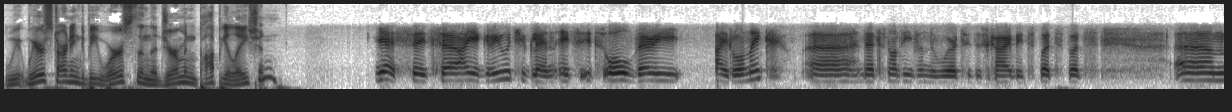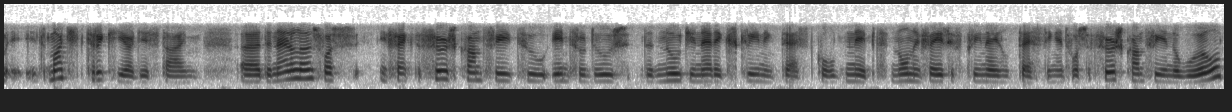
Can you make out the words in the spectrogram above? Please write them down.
we, we're starting to be worse than the German population? Yes, it's. Uh, I agree with you, Glenn. It's it's all very ironic. Uh, that's not even the word to describe it, but but um, it's much trickier this time. Uh, the Netherlands was, in fact, the first country to introduce the new genetic screening test called NIPT, non-invasive prenatal testing. It was the first country in the world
